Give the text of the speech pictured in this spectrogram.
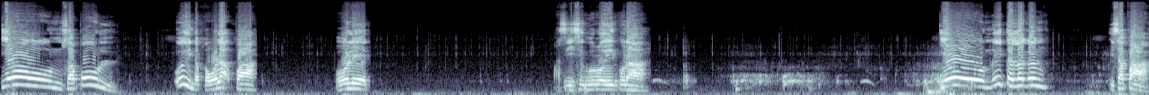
Yun! Sa pool. Uy, nakawala pa. Ulit. Pasisiguruhin ko na. Yun! Uy, talagang isa pa.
